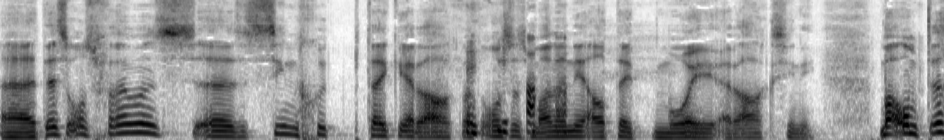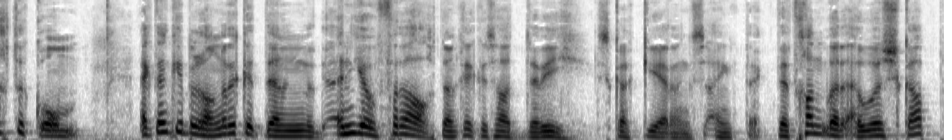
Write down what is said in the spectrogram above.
Uh dis ons vrouens uh, sien goed baie keer raak wat ons as ja. manne nie altyd mooi raak sien nie. Maar om terug te kom, ek dink die belangrike ding in jou vraag dink ek is daar drie skakerings eintlik. Dit gaan oor ouerskap,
